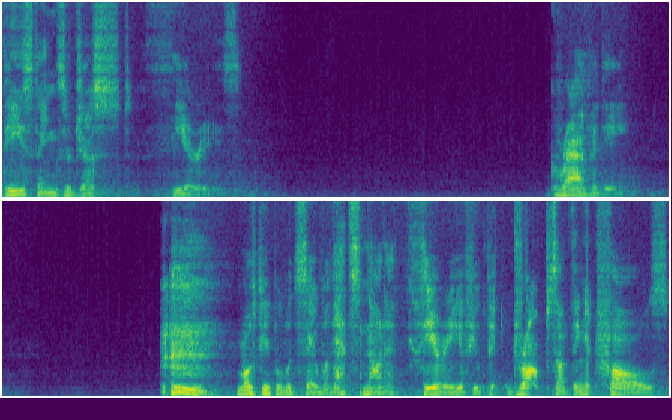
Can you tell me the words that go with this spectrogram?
these things are just theories. Gravity. Most people would say, well, that's not a theory. If you pick, drop something, it falls.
